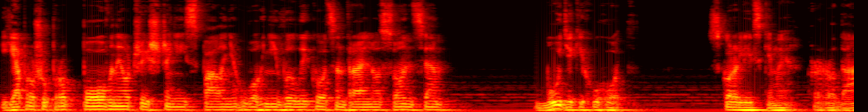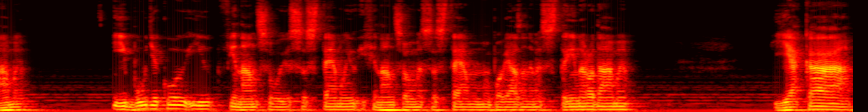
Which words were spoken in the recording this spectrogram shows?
Я прошу про повне очищення і спалення у вогні великого центрального сонця будь-яких угод з королівськими родами і будь-якою фінансовою системою і фінансовими системами, пов'язаними з тими родами, яка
